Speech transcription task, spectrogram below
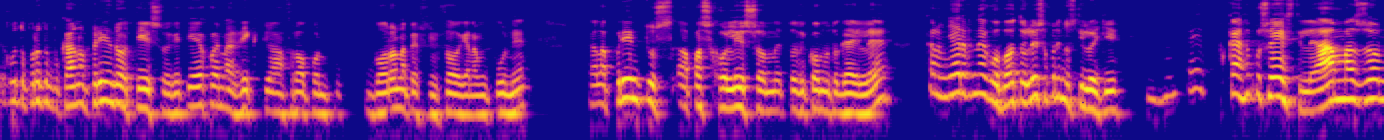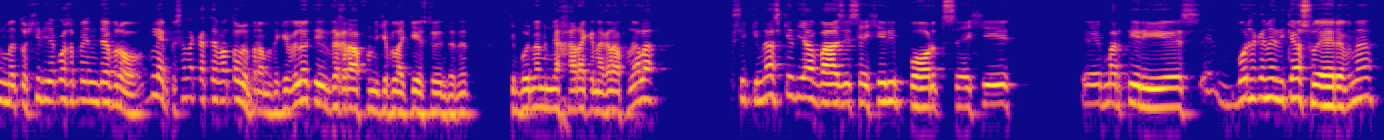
εγώ το πρώτο που κάνω πριν ρωτήσω, γιατί έχω ένα δίκτυο ανθρώπων που μπορώ να απευθυνθώ για να μου πούνε, αλλά πριν τους απασχολήσω με το δικό μου τον Καϊλέ, κάνω μια έρευνα εγώ. Μπορώ να το λύσω πριν το στείλω εκεί. Mm-hmm. Ε, κάνει αυτό που σου έστειλε. Amazon με το 1250 ευρώ. Βλέπεις ένα κατεβατό με πράγματα. Και δεν λέω ότι δεν γράφουν και βλακίες στο Ιντερνετ και μπορεί να είναι μια χαρά και να γράφουν, αλλά ξεκινάς και διαβάζεις, έχει reports, έχει ε, μαρτυρίες. Ε, μπορείς να κάνεις μια δικιά σου έρευνα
